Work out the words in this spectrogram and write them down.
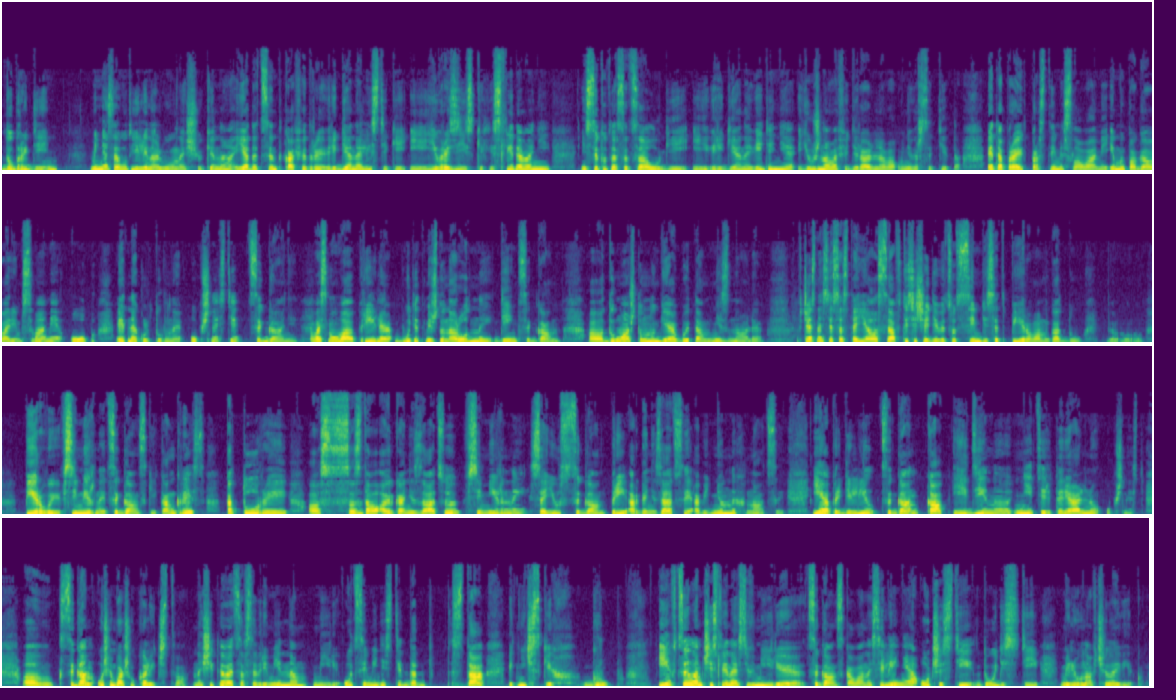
Добрый день. Меня зовут Елена Львовна Щукина. Я доцент кафедры регионалистики и евразийских исследований Института социологии и регионоведения Южного федерального университета. Это проект «Простыми словами», и мы поговорим с вами об этнокультурной общности цыгане. 8 апреля будет Международный день цыган. А, думаю, что многие об этом не знали. В частности, состоялся в 1971 году э, первый Всемирный цыганский конгресс, который а, создал организацию Всемирный союз цыган при Организации Объединенных Наций и определил цыган как единую нетерриториальную общность. А, цыган очень большое количество насчитывается в современном мире, от 70 до 100 этнических групп. И в целом численность в мире цыганского населения от 6 до 10 миллионов человек.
